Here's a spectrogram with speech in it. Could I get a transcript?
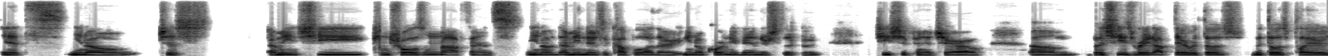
it's you know just I mean, she controls an offense. You know, I mean, there's a couple other, you know, Courtney Vandersloot, Ticha Penicheiro. Um, but she's right up there with those with those players.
